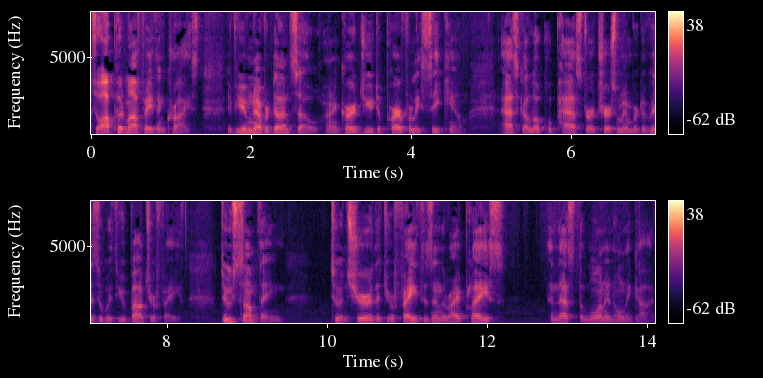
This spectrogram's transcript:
So I put my faith in Christ. If you have never done so, I encourage you to prayerfully seek him. Ask a local pastor or church member to visit with you about your faith. Do something to ensure that your faith is in the right place, and that's the one and only God.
